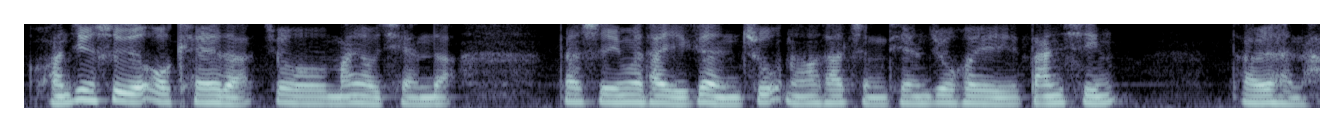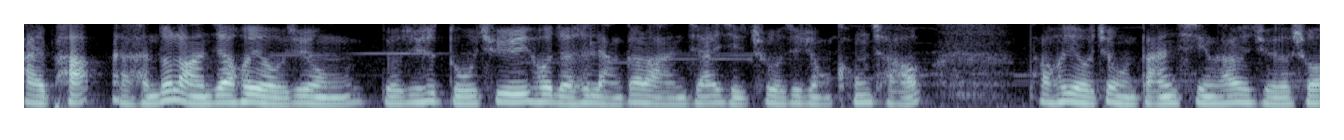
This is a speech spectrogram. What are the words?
环境是 OK 的，就蛮有钱的。但是因为他一个人住，然后他整天就会担心，他会很害怕。哎，很多老人家会有这种，尤其是独居或者是两个老人家一起住的这种空巢，他会有这种担心，他会觉得说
